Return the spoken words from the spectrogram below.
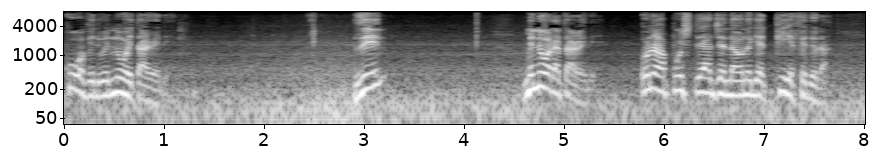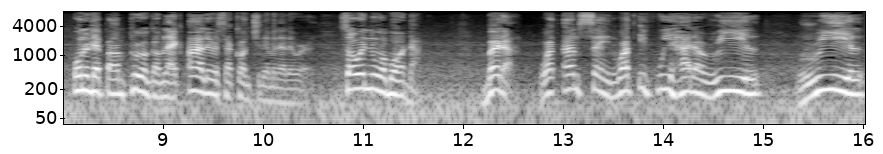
COVID, we know it already. Zin? Me know that already. Uno push the agenda, uno get paid for that. Uno dep on program like all the rest of country them in the world. So we know about that. Brother, what I'm saying, what if we had a real, real,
